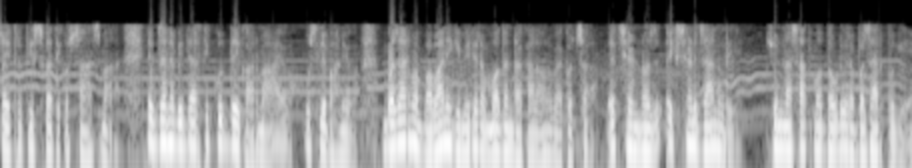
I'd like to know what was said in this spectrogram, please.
चैत्र तिस गतिको साँझमा एकजना विद्यार्थी कुद्दै घरमा आयो। उसले भन्यो बजारमा भवानी घिमिरेर मदन ढकाल आउनुभएको भएको छ। एक क्षण एक क्षण जानु रे। साथ म दौडेर बजार पुगेँ।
